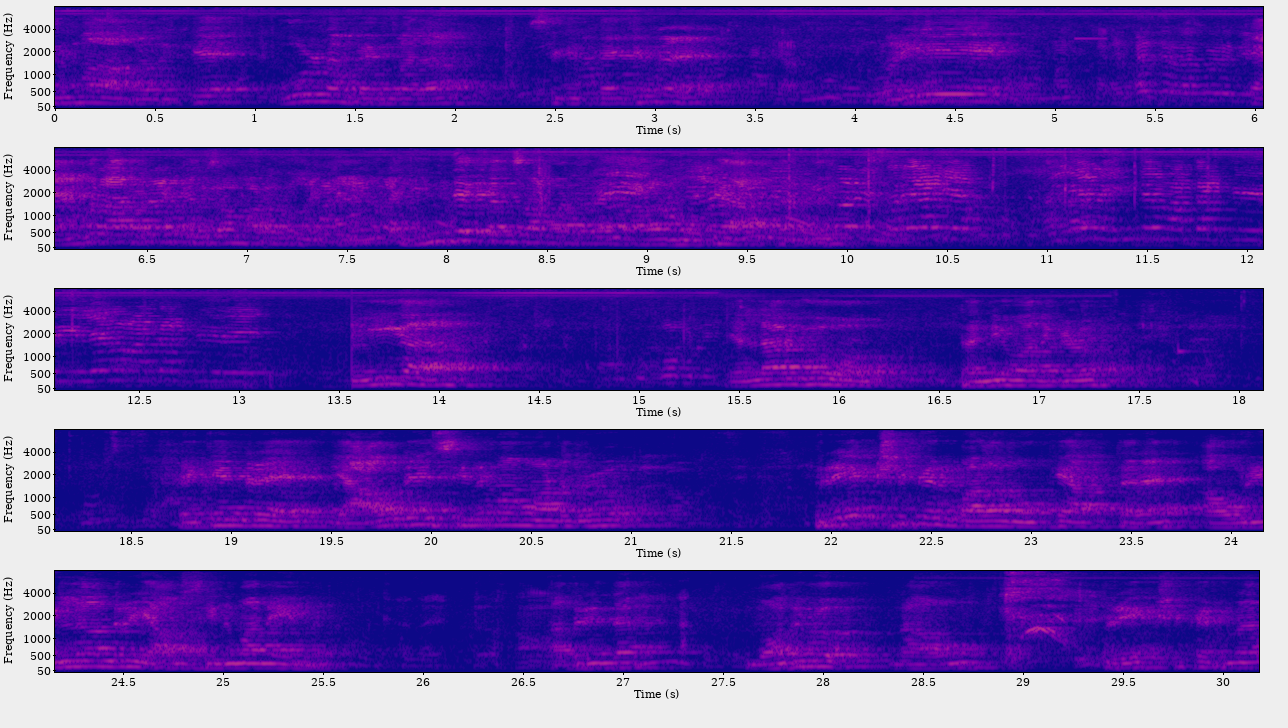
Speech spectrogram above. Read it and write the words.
Cinema ಆಗೋದಕ್ಕೆ ಪೂರ್ಣ ಬೆಂಬಲ ಸಿಗುತ್ತೆ. ಯಾಕೆಂದ್ರೆ ಬರೀ ಕ್ಯಾಮ್ರಾ ಹತ್ರ ಕೆಲಸ ಮಾಡೋದಿಲ್ಲ, ಕ್ಯಾಮ್ರಾ ಹಿಂದೆ ಕೆಲಸ ಮಾಡಿದ್ರೆ ಬಹಳ ಮುಖ್ಯ ಆಗ್ತದೆ. ಈಗ ಎಲ್ಲರಿಗೂ ಧನ್ಯವಾದಗಳು. ಯಾಕೆಂದ್ರೆ ಯಾವುದೇ ಸಿನಿಮಾ ಮಾಡಿದ್ರು ಪ್ರೇಕ್ಷಕರು ಬಹಳ ಮುಖ್ಯ ಆಗ್ತಾರೆ. ಅವರಿಲ್ಲ ಅಂದ್ರೆ ಯಾವ ಸಿನಿಮಾನೇ ಇಲ್ಲ. ಅದರಿಂದ ಮೊದಲು ನಾವು ಪ್ರೇಕ್ಷಕರನ್ನ.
